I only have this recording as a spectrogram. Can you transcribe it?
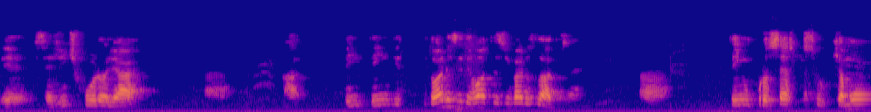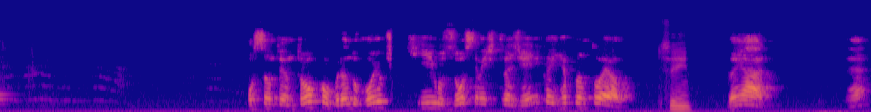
é, se a gente for olhar, a, a, tem, tem vitórias e derrotas de vários lados. Né? A, tem um processo que a Monsanto entrou cobrando royalty que usou semente transgênica e replantou ela. Sim. Ganharam. Né?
